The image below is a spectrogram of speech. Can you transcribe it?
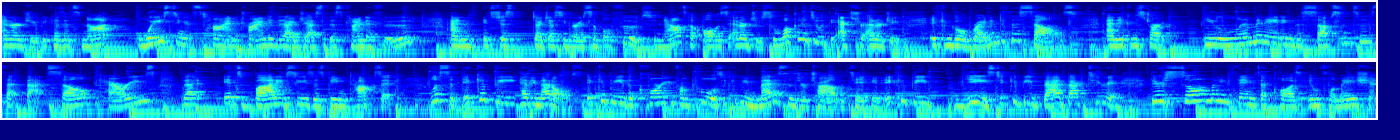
energy because it's not wasting its time trying to digest this kind of food and it's just digesting very simple food. So now it's got all this energy. So what can it do with the extra energy? It can go right into the cells and it can start eliminating the substances that that cell carries that its body sees as being toxic. Listen, it could be heavy metals. It could be the chlorine from pools. It could be medicines your child has taken. It could be yeast. It could be bad bacteria. There's so many things that cause inflammation.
